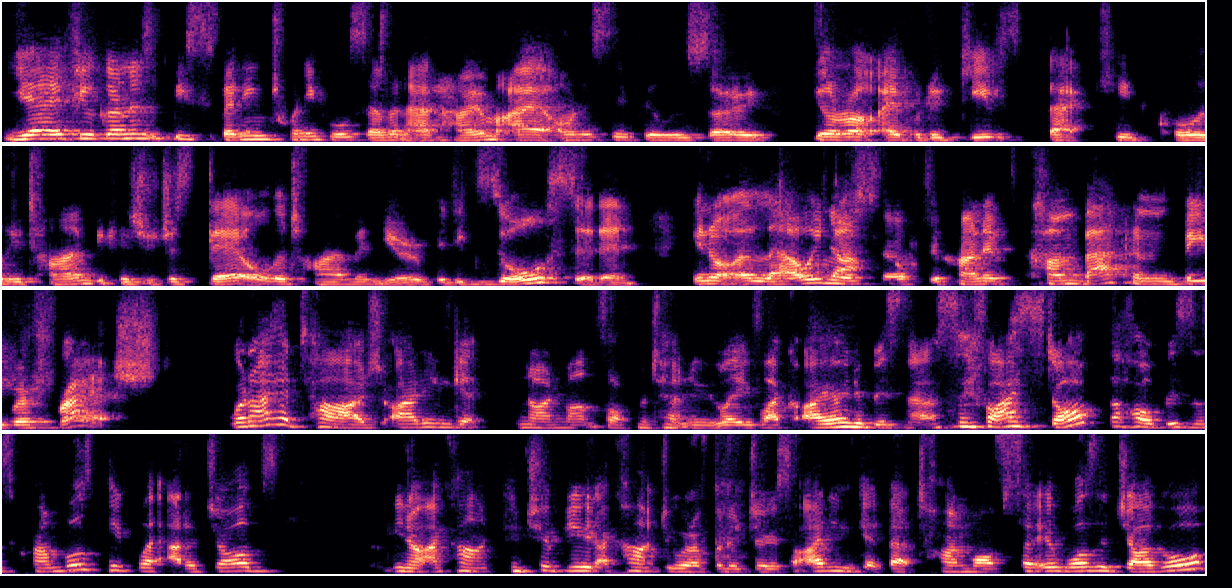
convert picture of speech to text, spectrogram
yeah, if you're going to be spending 24 7 at home, I honestly feel as though you're not able to give that kid quality time because you're just there all the time and you're a bit exhausted and you're not allowing Yeah. yourself to kind of come back and be refreshed. When I had Taj, I didn't get nine months off maternity leave. Like I own a business. If I stop, the whole business crumbles. People are out of jobs. You know, I can't contribute. I can't do what I've got to do. So I didn't get that time off. So it was a juggle.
